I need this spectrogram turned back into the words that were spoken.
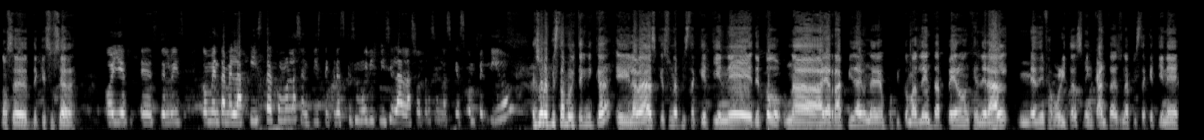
no sé, de qué suceda. Oye, este, Luis, Coméntame, la pista, ¿cómo la sentiste? ¿Crees que es muy difícil a las otras en las que has competido? Es una pista muy técnica, eh, la verdad es que es una pista que tiene de todo, una área rápida y una área un poquito más lenta, pero en general es de mis favoritas, me encanta, es una pista que tiene,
